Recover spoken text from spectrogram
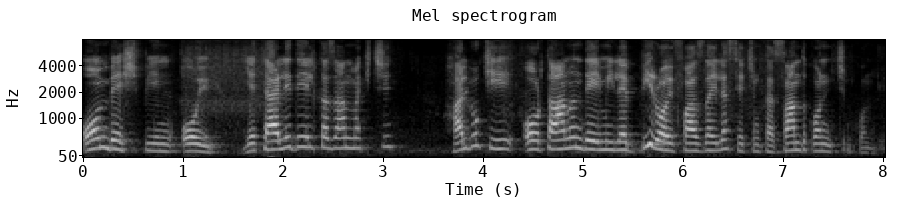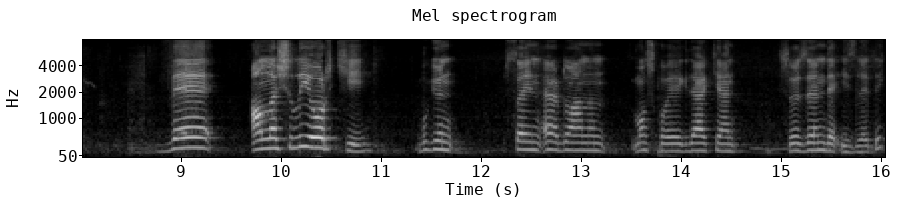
15 bin oy yeterli değil kazanmak için. Halbuki ortağının deyimiyle bir oy fazlayla seçim kazandık. Sandık onun için konur. Ve anlaşılıyor ki bugün Sayın Erdoğan'ın Moskova'ya giderken sözlerini de izledik.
